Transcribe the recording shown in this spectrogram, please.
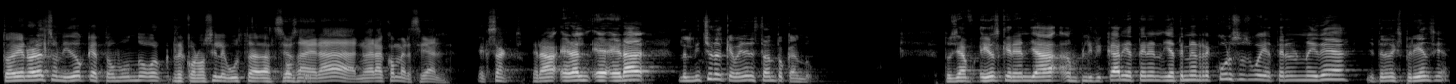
Todavía no era el sonido que a todo mundo reconoce y le gusta. de Daft Sí, o sea, era, no era comercial. Exacto. Era, era, era del nicho en el que venían estaban tocando. Entonces ya ellos querían ya amplificar, ya tienen, ya tienen recursos, güey, ya tienen una idea, ya tienen experiencia.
